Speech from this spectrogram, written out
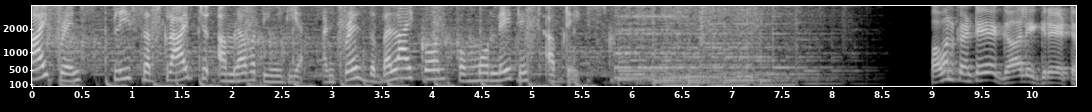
Hi friends please subscribe to Amaravati media and press the bell icon for more latest updates Pavan కంటే గాలి గ్రేట్.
